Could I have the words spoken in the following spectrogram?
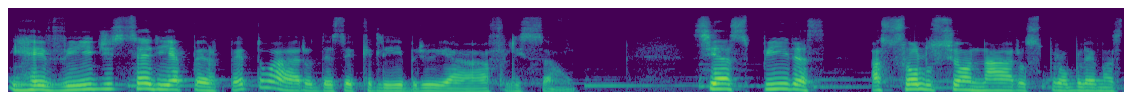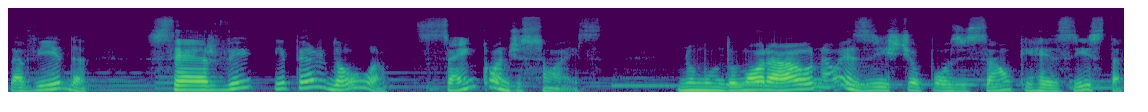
e revide seria perpetuar o desequilíbrio e a aflição. Se aspiras a solucionar os problemas da vida, serve e perdoa, sem condições. No mundo moral não existe oposição que resista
